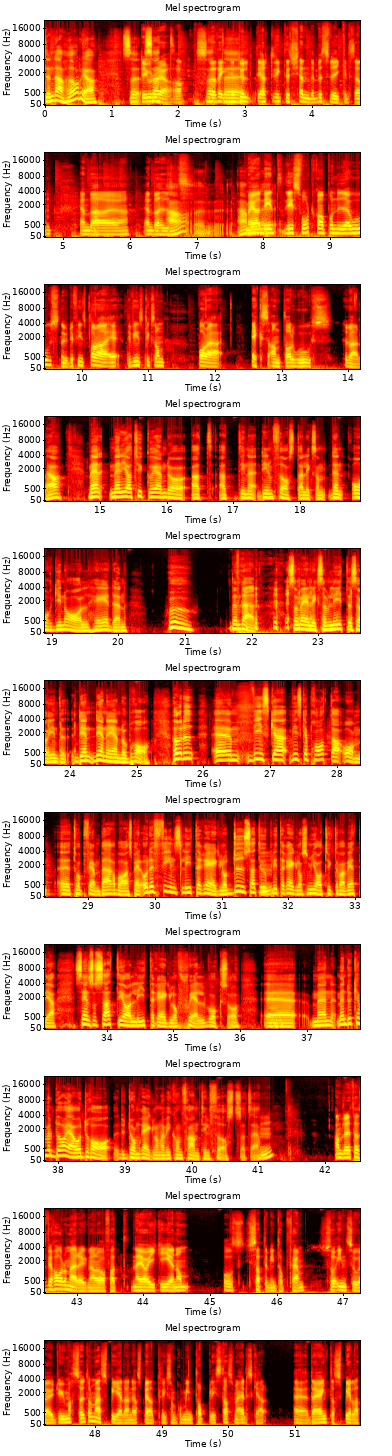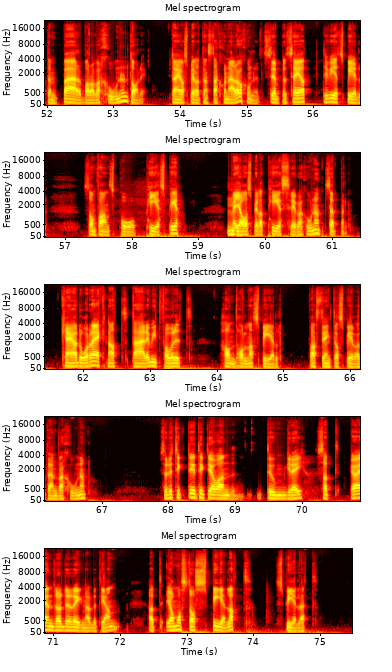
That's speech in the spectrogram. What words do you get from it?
Den där hörde jag. Så, Du så gjorde det att- ja. så jag att, tänkte eh, du, jag riktigt kände besvikelsen ända, eh, ända hit. Ja, eh, ja, men jag, det, är, det är svårt att komma på nya woos nu. Det finns bara, det finns liksom bara x antal woos i världen. Ja, men, men jag tycker ändå att, att dina, din första, liksom, den originalheden, wow, den där, som är liksom lite så inte, den, den är ändå bra. Hörru du, ehm, vi, ska, vi ska prata om eh, topp 5 bärbara spel och det finns lite regler. Du satte upp lite regler som jag tyckte var vettiga. Sen så satte jag lite regler själv också. Eh, men, men du kan väl börja och dra de reglerna vi kom fram till först så att säga. Mm. Anledningen till att vi har de här reglerna var för att när jag gick igenom och satte min topp 5 så insåg jag ju massa av de här spelen jag har spelat liksom på min topplista som jag älskar. Eh, där jag inte har spelat den bärbara versionen utav det. Utan jag har spelat den stationära versionen. Till exempel, säg att det är ett spel som fanns på PSP. Men jag har spelat PS3-versionen till exempel. Kan jag då räkna att det här är mitt favorit handhållna spel fast jag inte har spelat den versionen? Så det, tyck, det tyckte jag var en dum grej. Så att jag ändrade reglerna lite grann. Att jag måste ha spelat spelet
